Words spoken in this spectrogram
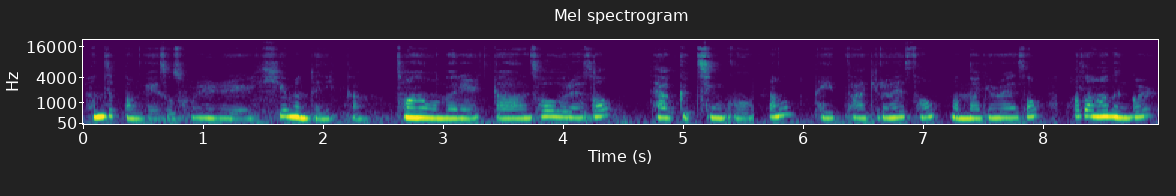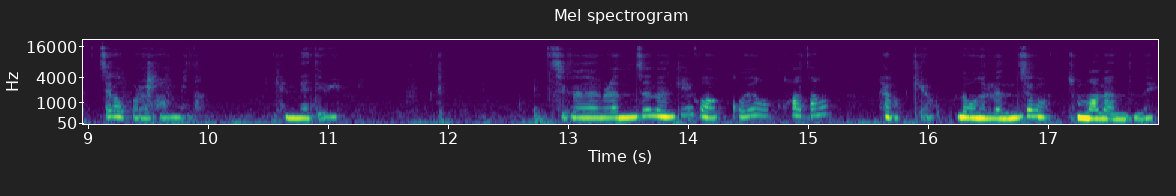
편집 단계에서 소리를 키우면 되니까. 저는 오늘 일단 서울에서 대학교 친구랑 데이트하기로 해서 만나기로 해서 화장하는 걸 찍어보려고 합니다. 겟레디 위 지금 렌즈는 끼고 왔고요. 화장 해볼게요. 근데 오늘 렌즈가 좀 마음에 안 드네.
